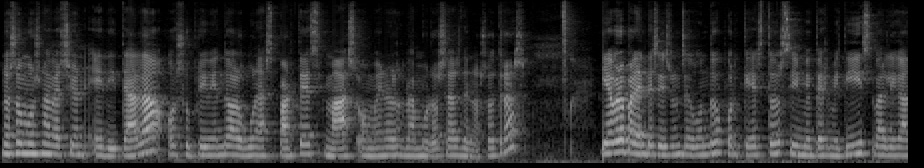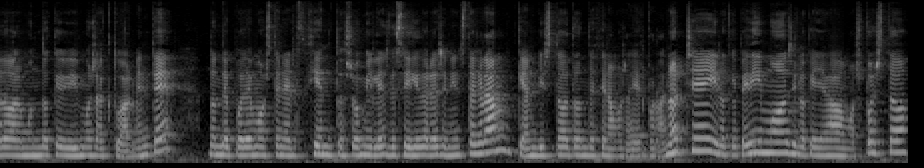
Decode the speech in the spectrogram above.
No somos una versión editada o suprimiendo algunas partes más o menos glamurosas de nosotras. Y abro paréntesis un segundo porque esto, si me permitís, va ligado al mundo que vivimos actualmente, donde podemos tener cientos o miles de seguidores en Instagram que han visto dónde cenamos ayer por la noche y lo que pedimos y lo que llevábamos puesto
